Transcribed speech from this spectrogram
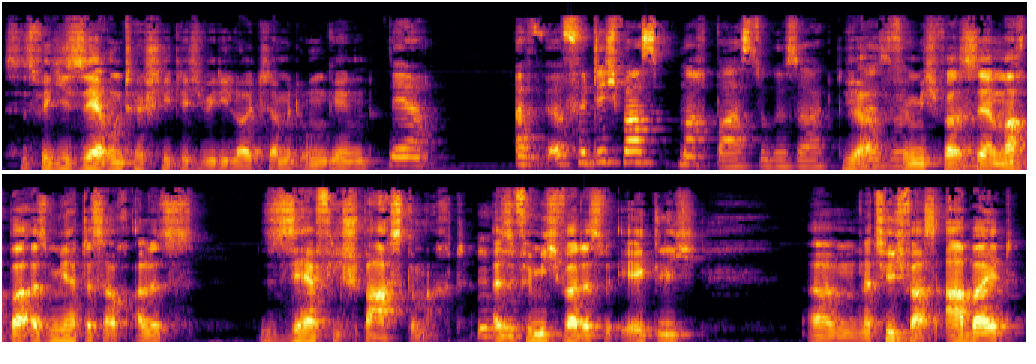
es ist wirklich sehr unterschiedlich, wie die Leute damit umgehen. Ja. Aber für dich war es machbar, hast du gesagt. Ja, Also, für mich war es ja. sehr machbar. Also mir hat das auch alles sehr viel Spaß gemacht. Mhm. Also für mich war das wirklich, ähm, natürlich war es Arbeit,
